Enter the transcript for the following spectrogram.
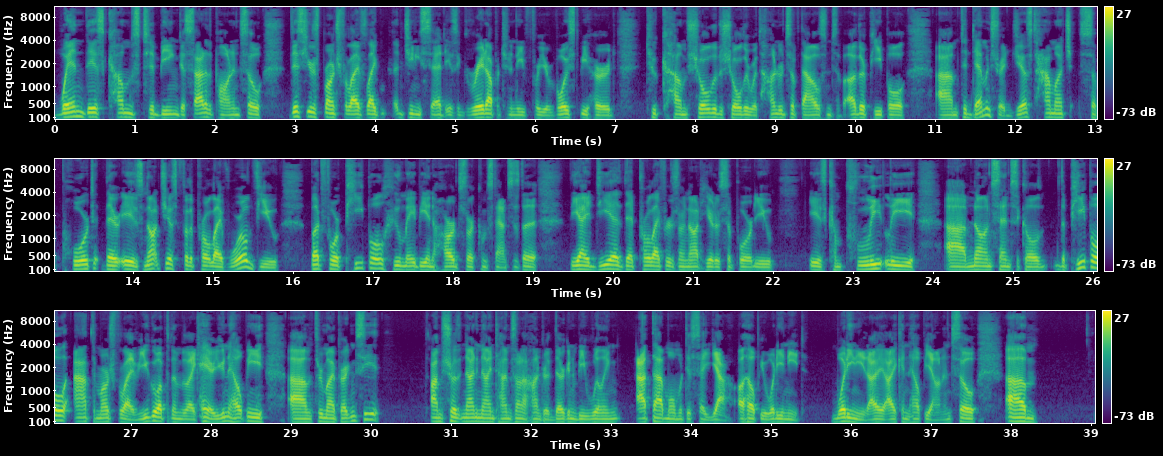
when this comes to being decided upon. And so this year's March for Life, like Jeanne said, is a great opportunity for your voice to be heard, to come shoulder to shoulder with hundreds of thousands of other people um, to demonstrate just how much support there is, not just for the pro life worldview, but for people who may be in hard circumstances. The, the idea that pro lifers are not here to support you is completely um, nonsensical. The people at the March for Life, you go up to them like, "Hey, are you going to help me um, through my pregnancy?" I'm sure that 99 times on 100, they're going to be willing at that moment to say, "Yeah, I'll help you. What do you need? What do you need? I, I can help you out." And so, um,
